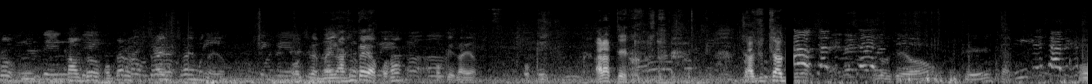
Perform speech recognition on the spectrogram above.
Oh. Uh. Oh. 어. 자, 어.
